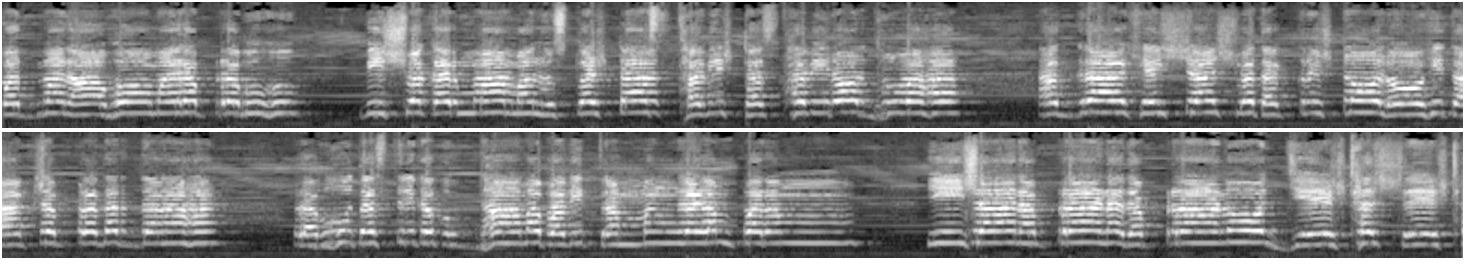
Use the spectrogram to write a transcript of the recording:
पद्मनाभोमर प्रभुः विश्वकर्मा मनुस्त्वष्टा स्थविष्ठ स्थविरो ध्रुवः अग्राह्यः शाश्वत कृष्णो लोहिताक्ष प्रदर्दनः प्रभूतस्त्रिककुब्धाम पवित्रम् मङ्गलम् परम्। ईशान प्राणद प्राणो ज्येष्ठ श्रेष्ठ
